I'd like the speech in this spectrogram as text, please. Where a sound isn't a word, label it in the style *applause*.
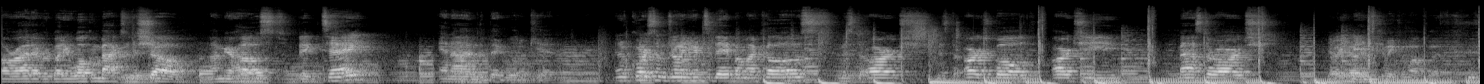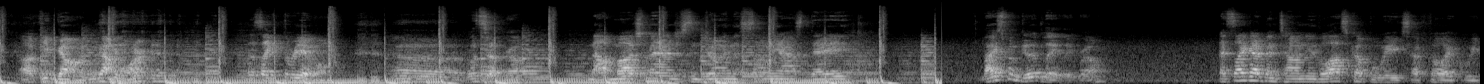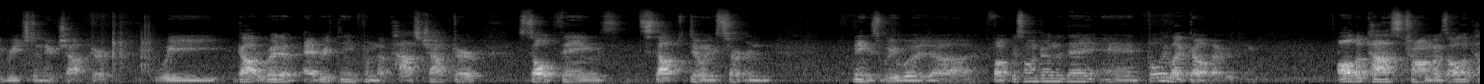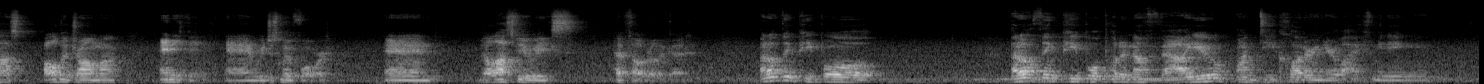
All right, everybody, welcome back to the show. I'm your host, Big Tay, and I'm the big little kid. And of course, I'm joined here today by my co-host, Mr. Arch, Mr. Archibald, Archie, Master Arch. Yo. names can we come up with? *laughs* Oh, keep going. We got more. *laughs* That's like three of them. Uh, what's up, bro? Not much, man. Just enjoying the sunny ass day. Life's been good lately, bro. It's like I've been telling you the last couple weeks. I feel like we reached a new chapter. We got rid of everything from the past chapter, sold things, stopped doing certain things we would uh, focus on during the day, and fully let go of everything. All the past traumas, all the past, all the drama, anything, and we just move forward. And the last few weeks have felt really good. I don't think people I don't think people put enough value on decluttering your life, meaning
